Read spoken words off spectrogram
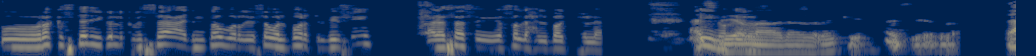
Rocksteady يقول لك بتساعد مطور اللي سوى ال port ال PC على أساس يصلح ال bug في اللعبه حسبي أخيراً. الله ونعم الوكيل حسبي الله لا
